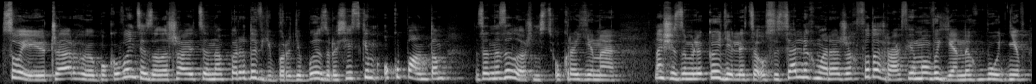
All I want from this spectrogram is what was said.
Своєю чергою боковинці залишаються на передовій боротьби з російським окупантом за незалежність України. Наші земляки діляться у соціальних мережах фотографіями воєнних буднів,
